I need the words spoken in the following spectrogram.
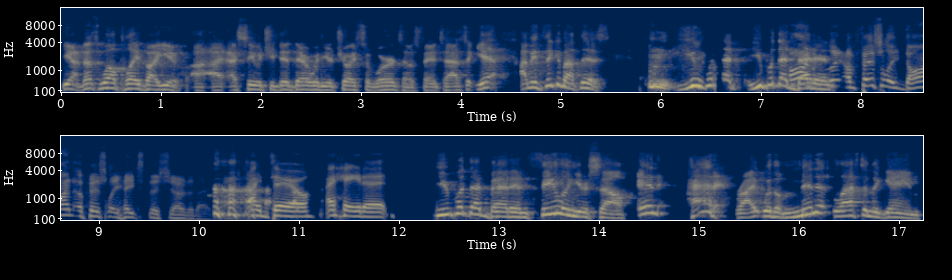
Yeah, that's well played by you. I, I- I see what you did there with your choice of words. That was fantastic. Yeah, I mean, think about this. you put that you put that oh, bet in. officially, Don officially hates this show today. I do. I hate it. You put that bet in, feeling yourself, and had it right with a minute left in the game.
